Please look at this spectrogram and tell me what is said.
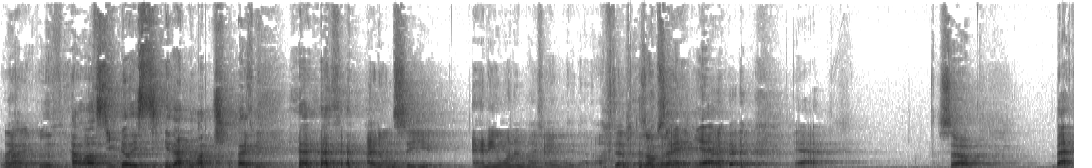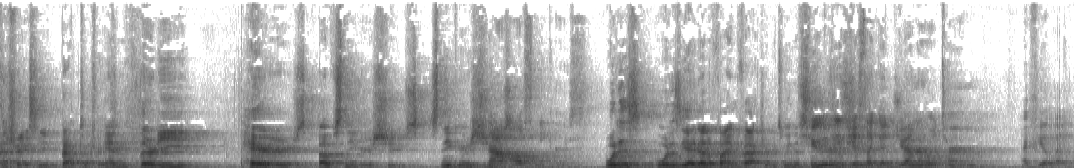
Like, Right. How else do you really see that much? Like, I don't see anyone in my family that often. that's what I'm saying. Yeah. Yeah. So, back to Traci. Back to Traci. And 30 pairs of sneakers shoes. Sneakers shoes. Not all sneakers. What is what is the identifying factor between a sneaker Shoes and a is just shoe? like a general term. I feel like.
